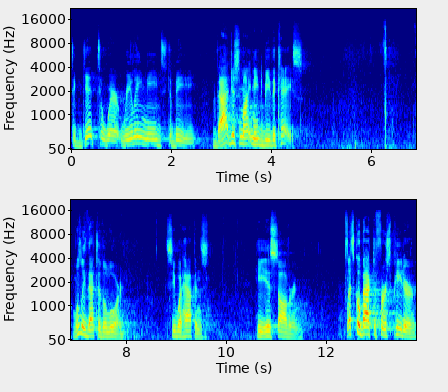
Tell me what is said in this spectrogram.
to get to where it really needs to be, that just might need to be the case. We'll leave that to the Lord. See what happens. He is sovereign. Let's go back to 1 Peter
